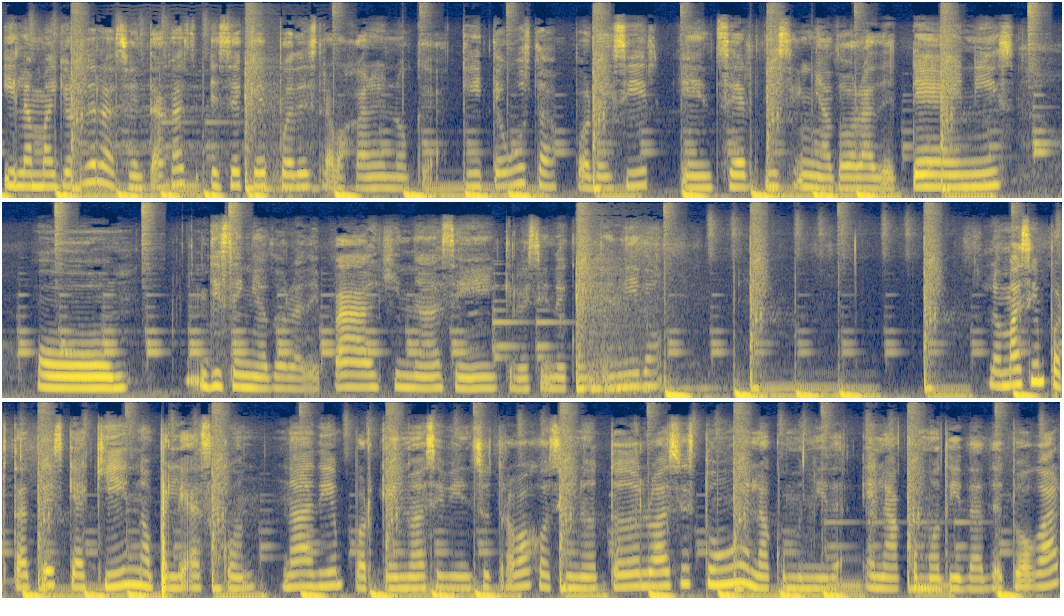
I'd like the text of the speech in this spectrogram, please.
Y la mayor de las ventajas es de que puedes trabajar en lo que a ti te gusta, por decir, en ser diseñadora de tenis o diseñadora de páginas, en creación de contenido. Lo más importante es que aquí no peleas con nadie porque no hace bien su trabajo, sino todo lo haces tú en la comunidad, en la comodidad de tu hogar.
